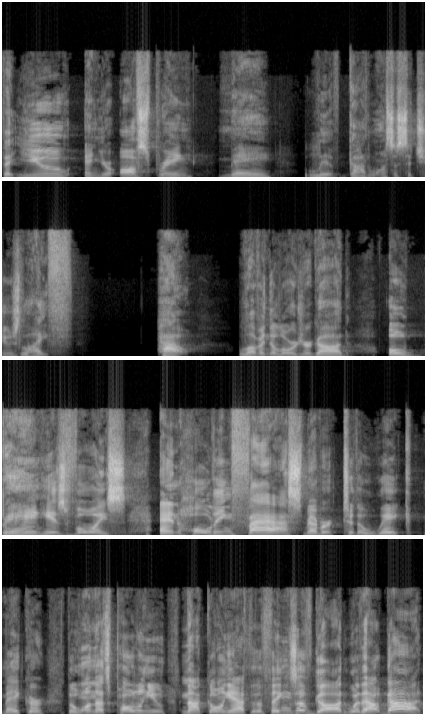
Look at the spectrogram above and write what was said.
that you and your offspring may live. God wants us to choose life. How? Loving the Lord your God, obeying his voice, and holding fast, remember, to the wake maker, the one that's pulling you, not going after the things of God without God.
